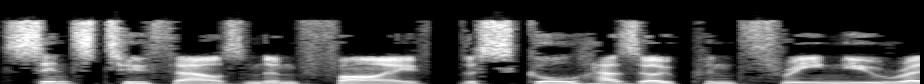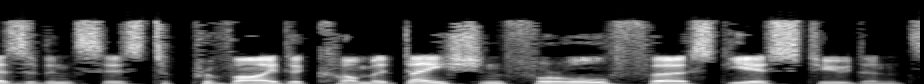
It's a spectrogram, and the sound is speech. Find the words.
Since 2005, the school has opened three new residences to provide accommodation for all first-year students.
